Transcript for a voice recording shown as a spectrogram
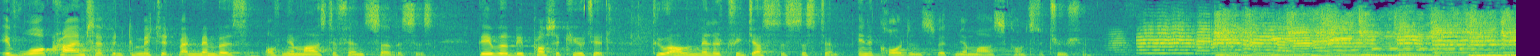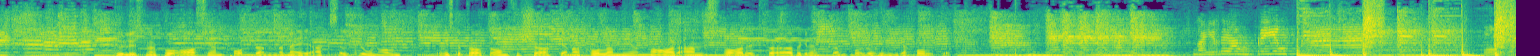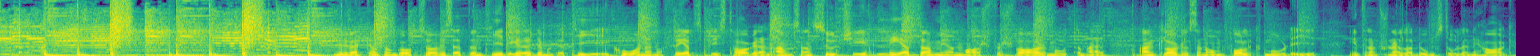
If war crimes have been committed by members of Myanmar's defense services, they will be prosecuted through our military justice system in accordance with Myanmar's constitution. Du lyssnar på Asienpodden med mig Axel Kronholm och vi ska prata om försöken att hålla Myanmar ansvarigt för övergreppen på rohingya-folket. Nu i veckan som gått så har vi sett den tidigare demokratiikonen och fredspristagaren Aung San Suu Kyi leda Myanmars försvar mot de här anklagelserna om folkmord i internationella domstolen i Haag.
